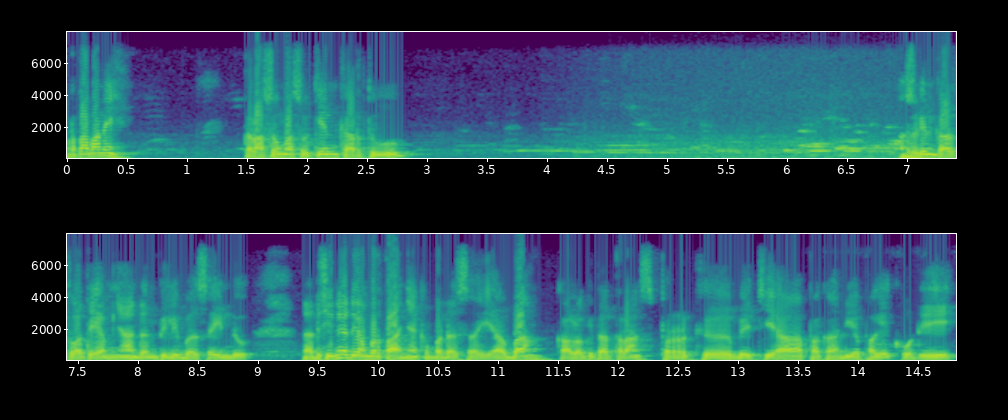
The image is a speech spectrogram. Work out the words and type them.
pertama nih kita langsung masukin kartu masukin kartu ATM-nya dan pilih bahasa Indo. Nah, di sini ada yang bertanya kepada saya, "Bang, kalau kita transfer ke BCA apakah dia pakai kode?"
